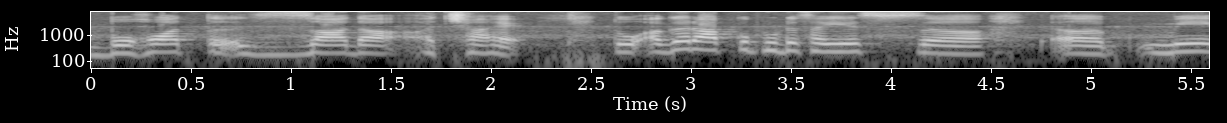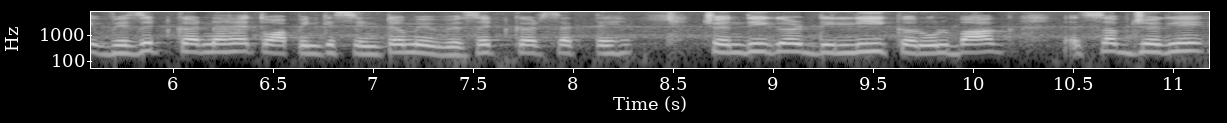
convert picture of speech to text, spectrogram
बहुत ज़्यादा अच्छा है। तो अगर आपको प्लूटस आई में विज़िट करना है तो आप इनके सेंटर में विज़िट कर सकते हैं। चंडीगढ़, दिल्ली, करोलबाग, सब जगह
